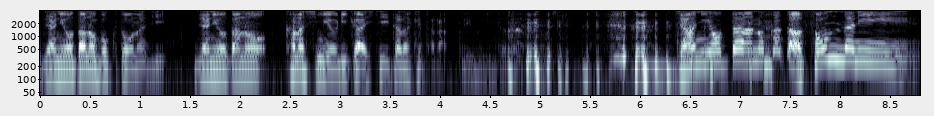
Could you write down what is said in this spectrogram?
ジャニオタの僕と同じ。ジャニオタの悲しみを理解していただけたらというふうにいただいておりまして。ジャニオタの方はそんなに、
